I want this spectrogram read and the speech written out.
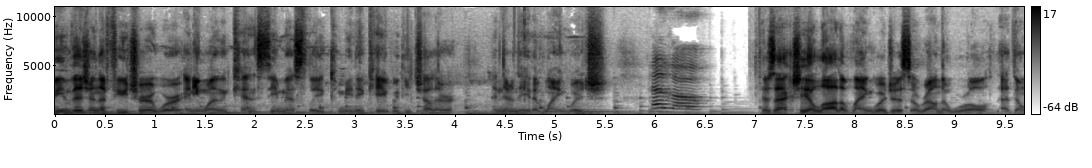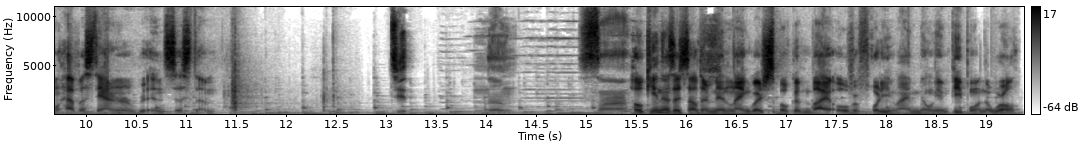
We envision a future where anyone can seamlessly communicate with each other in their native language. Hello. There's actually a lot of languages around the world that don't have a standard written system. Hokkien is a Southern Min language spoken by over 49 million people in the world.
